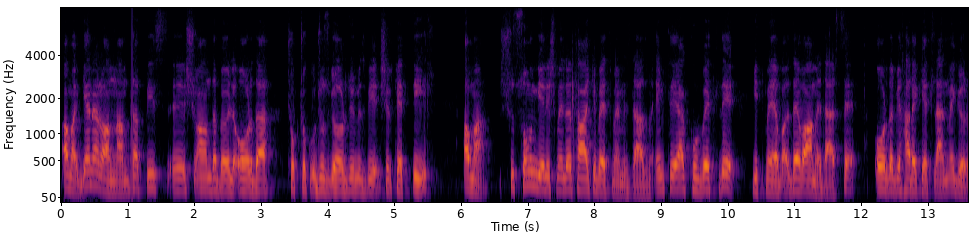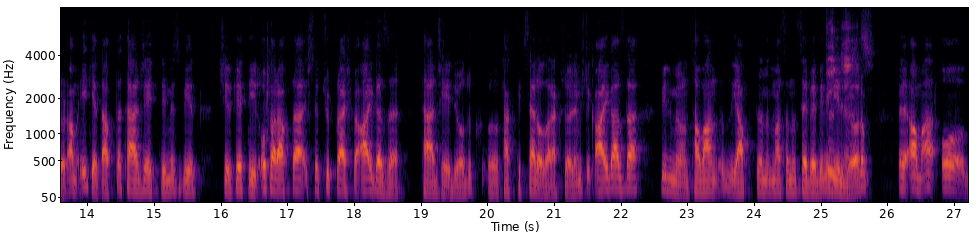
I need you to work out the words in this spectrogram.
Ama genel anlamda biz e, şu anda böyle orada çok çok ucuz gördüğümüz bir şirket değil. Ama şu son gelişmeleri takip etmemiz lazım. Emtia kuvvetli gitmeye devam ederse orada bir hareketlenme görür. Ama ilk etapta tercih ettiğimiz bir şirket değil. O tarafta işte Tüpraş ve Aygaz'ı tercih ediyorduk. E, taktiksel olarak söylemiştik. Aygaz'da bilmiyorum tavan yaptırmasının sebebini Evet. bilmiyorum. E, ama o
